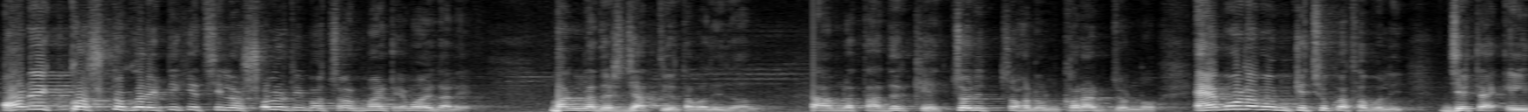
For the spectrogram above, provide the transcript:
অনেক কষ্ট করে টিকেছিল ষোলোটি বছর মাঠে ময়দানে। বাংলাদেশ জাতীয়তাবাদী দল। তা আমরা তাদেরকে চরিত্র হনন করার জন্য এমন এমন কিছু কথা বলি, যেটা এই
